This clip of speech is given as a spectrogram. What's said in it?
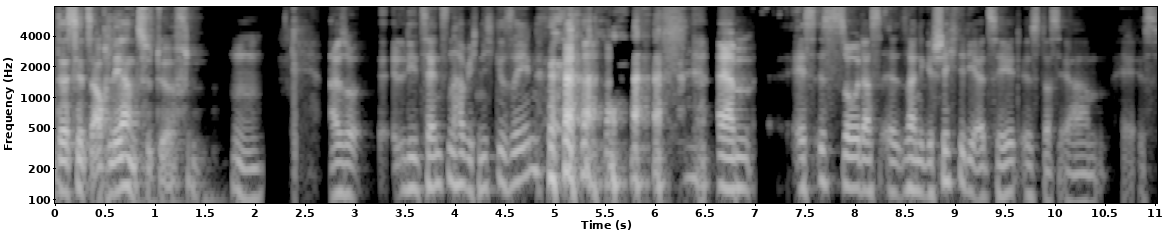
das jetzt auch lernen zu dürfen? Hm. Also Lizenzen habe ich nicht gesehen. ähm, es ist so, dass äh, seine Geschichte, die er erzählt, ist, dass er, er ist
